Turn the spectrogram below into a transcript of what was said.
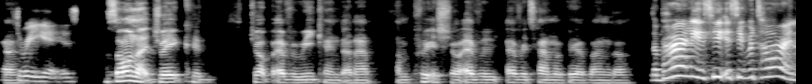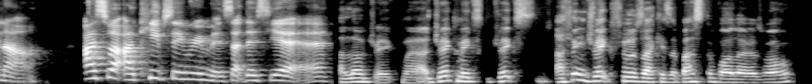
Yeah. three years. Someone like Drake could drop every weekend, and I, I'm pretty sure every every time will be a banger. Apparently, is he is he retiring now? I swear, I keep seeing rumors that this year. I love Drake, man. Uh, Drake makes Drake's. I think Drake feels like he's a basketballer as well.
